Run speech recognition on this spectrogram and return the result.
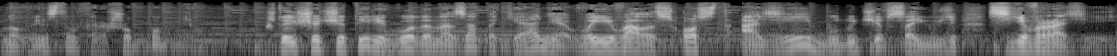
Но Уинстон хорошо помнил, что еще четыре года назад Океания воевала с Ост-Азией, будучи в союзе с Евразией.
